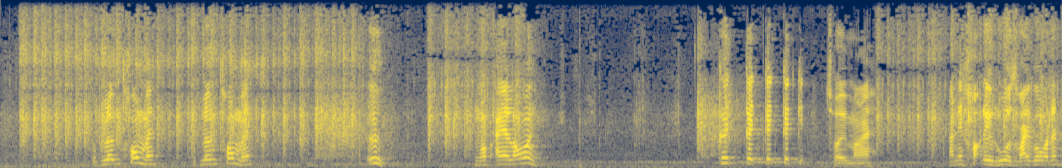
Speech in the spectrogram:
ទេចងាប់តែម្ដងបាទអូខេឥឡូវយើងស៊ីបានច្រើនអ្នកដែរបាទមិនអន់ទេបាន8ខៀលទេតាតោះទៅទៀតទៅទៀតអីនោះអីនោះអូអាកំភ្លើងធំកំភ្លើងធំហ៎កំភ្លើងធំហ៎អឺងាប់អែលអើយកិច្ចកិច្ចកិច្ចកិច្ចឆ្លើយមកអានេះហក់នេះរស់ស្វ័យវោហ្នឹង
